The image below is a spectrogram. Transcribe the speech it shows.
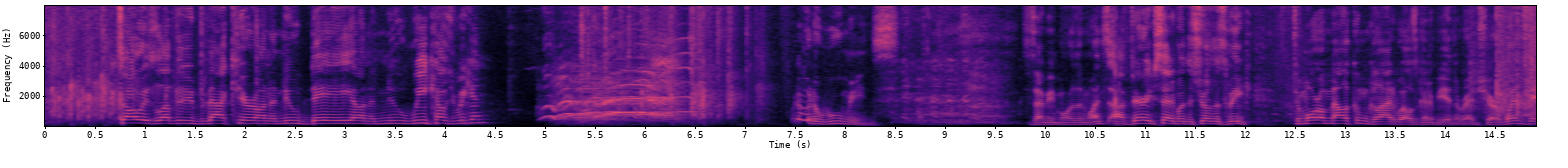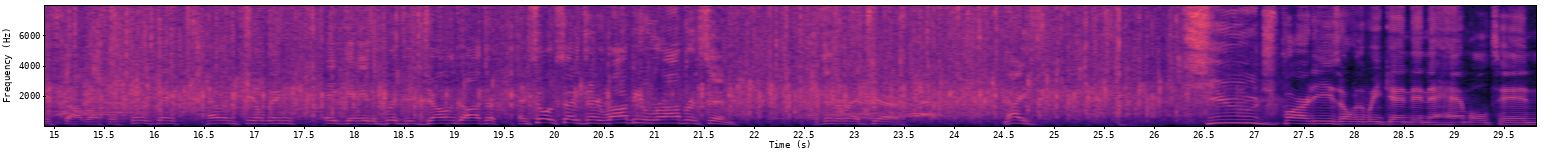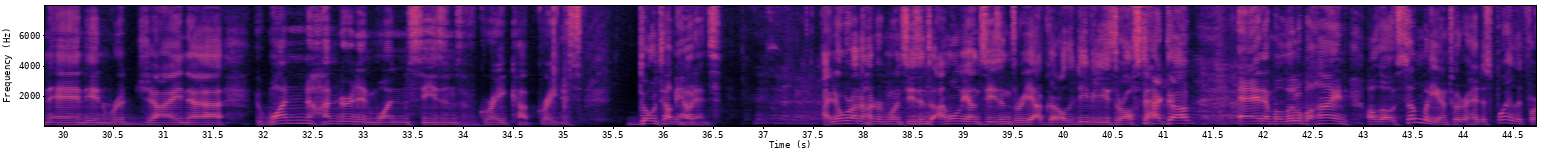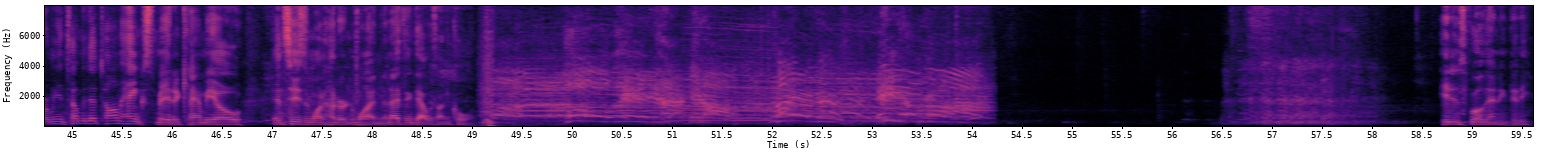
It's always lovely to be back here on a new day, on a new week. How's your weekend? What what a woo means. Does that mean more than once? Uh, very excited about the show this week. Tomorrow, Malcolm Gladwell is going to be in the red chair. Wednesday, Scott Russell. Thursday, Helen Fielding, aka the Bridget Jones author. And so excited tonight, Robbie Robertson is in the red chair. Nice. Huge parties over the weekend in Hamilton and in Regina. 101 seasons of Grey Cup greatness. Don't tell me how it ends. I know we're on 101 seasons. I'm only on season three. I've got all the DVDs. They're all stacked up. And I'm a little behind. Although somebody on Twitter had to spoil it for me and tell me that Tom Hanks made a cameo in season 101. And I think that was uncool. He didn't spoil the ending, did he?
